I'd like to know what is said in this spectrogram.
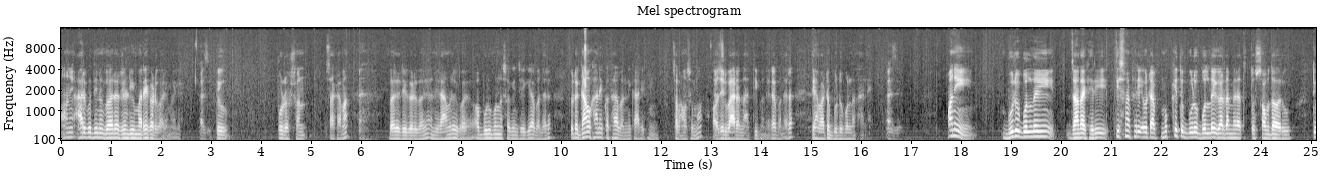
अनि अर्को दिन गएर रेडियोमा रेकर्ड गरेँ मैले। हजुर। त्यो प्रोडक्सन शाखामा गएर रेकर्ड गरेँ अनि राम्रै भयो। अब बुढो बोल्न सकिन्छ क्या भनेर एउटा गाउँ खाने कथा भन्ने कार्यक्रम चलाउँछु म हजुरबा र नाति भनेर भनेर त्यहाँबाट बुढो बोल्न थालेँ। हजुर। अनि बुढो बोल्दै जाँदाखेरि त्यसमा फेरि एउटा मुख्य त्यो बुढो बोल्दै गर्दा मेरा त्यो शब्दहरू त्यो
